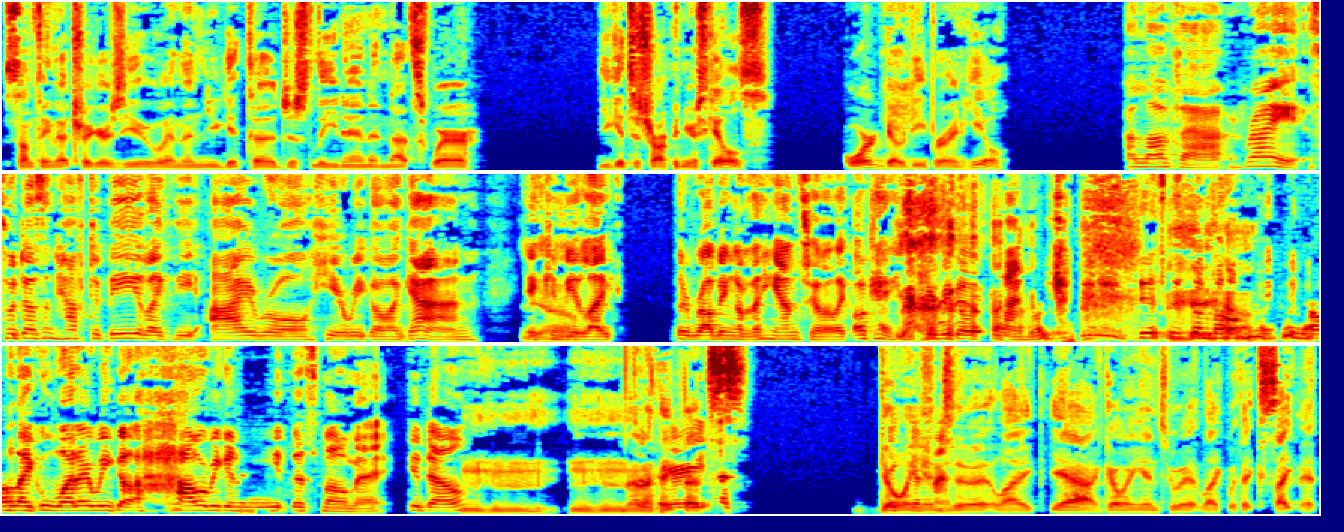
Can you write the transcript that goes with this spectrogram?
something that triggers you and then you get to just lean in and that's where you get to sharpen your skills or go deeper and heal. I love that. Right. So it doesn't have to be like the eye roll, here we go again. It can be like the rubbing of the hands together, like, okay, here we go again. Like this is the Yeah. moment, you know, like what are we go how are we gonna meet this moment? You know? hmm hmm And I think very- that's going into it like, yeah, going into it like with excitement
